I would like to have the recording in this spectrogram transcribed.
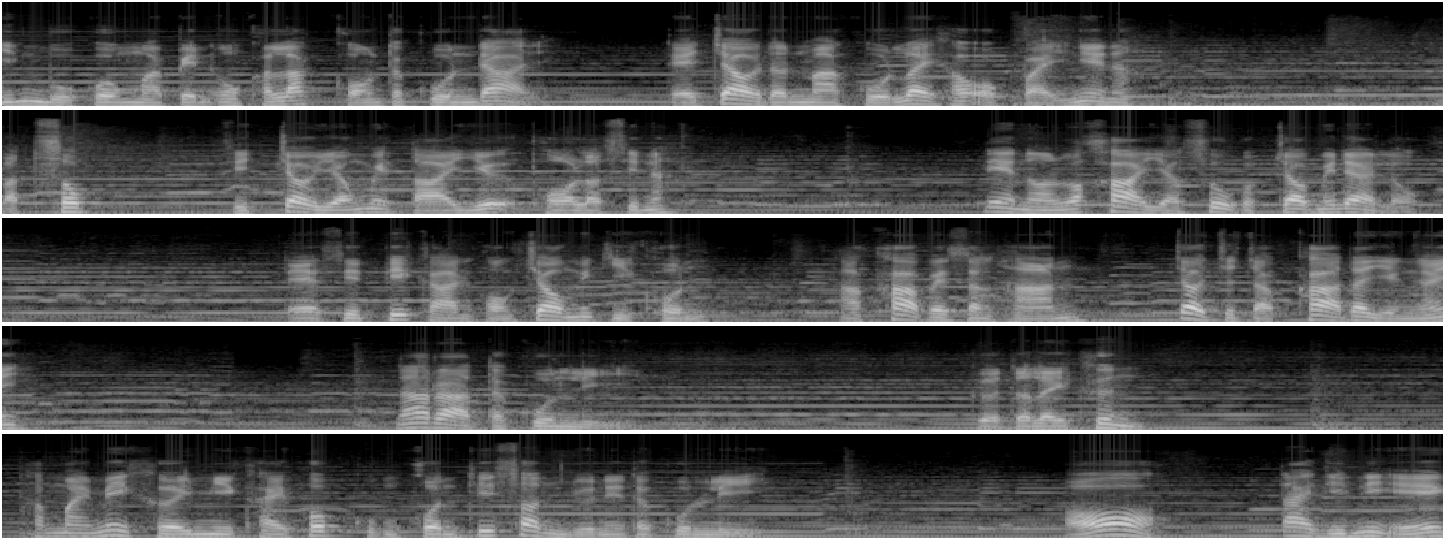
ยินบุคงมาเป็นองคลักษ์ของตระกูลได้ แต่เจ้าดันมาขู่ไล่เขาออกไปเนี่ยนะ บัดซบสิเจ้ายังไม่ตายเยอะพอละสินะ แน่นอนว่าข้ายังสู้กับเจ้าไม่ได้หรอก แต่สิทธิพิการของเจ้าไม่กี่คน หากข้าไปสังหาร เจ้าจะจับข้าได้ยังไง นาราตระกูลหลี เกิดอะไรขึ้น ทำไมไม่เคยมีใครพบกลุ่มคนที่ซ่อนอยู่ในตระกูลหลี อ๋อ ใต้ดินนี่เอง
